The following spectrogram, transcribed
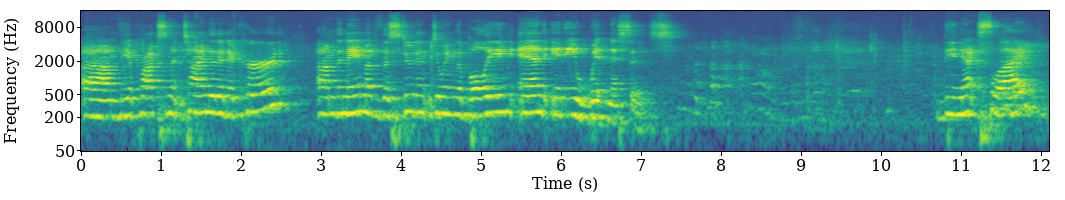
um, the approximate time that it occurred, um, the name of the student doing the bullying, and any witnesses. The next slide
